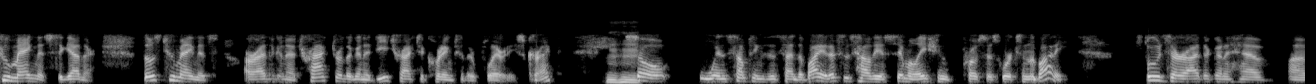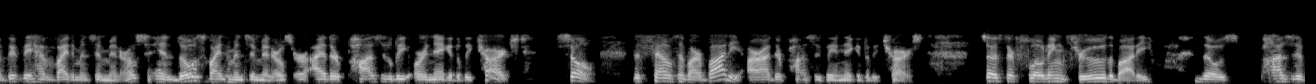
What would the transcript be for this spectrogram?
two magnets together. Those two magnets are either going to attract or they're going to detract according to their polarities, correct? Mm-hmm. So when something's inside the body, this is how the assimilation process works in the body. Foods are either going to have uh, they have vitamins and minerals, and those vitamins and minerals are either positively or negatively charged. So the cells of our body are either positively or negatively charged. So as they're floating through the body, those positive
